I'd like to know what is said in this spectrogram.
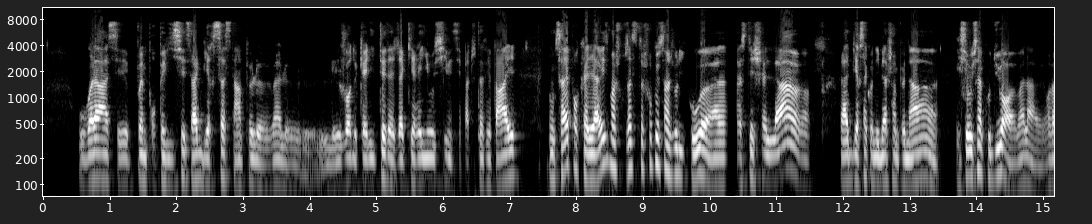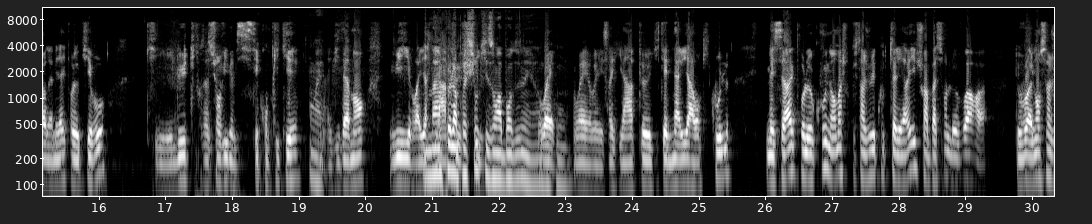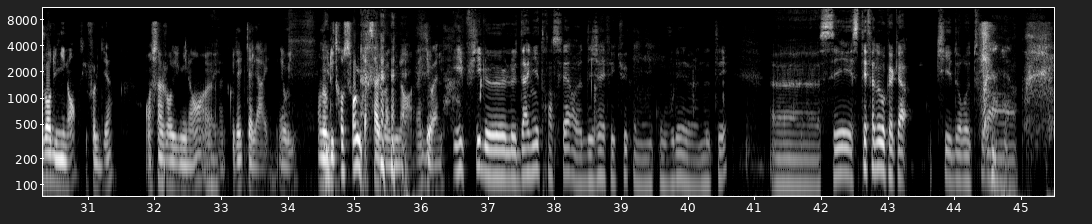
ou voilà, c'est même pour Pellissier, c'est vrai que Birsa c'était un peu le, voilà, le, le, joueur de qualité. T'as déjà Chiellini aussi, mais c'est pas tout à fait pareil. Donc c'est vrai pour Cagliari, moi je trouve ça, je trouve que c'est un joli coup à, à cette échelle-là. Voilà, Birsa connaît bien le championnat. Et c'est aussi un coup dur, euh, voilà, revers de la médaille pour le Kievo, qui lutte pour sa survie, même si c'est compliqué, ouais. évidemment. Lui, on va dire on a un peu l'impression qu'ils ont abandonné. Hein, ouais, ouais, ouais, c'est vrai qu'il a un peu quitté le navire avant qu'il coule. Mais c'est vrai que pour le coup, non, moi je trouve que c'est un joli coup de Cagliari. Je suis impatient de le voir, euh, de voir l'ancien joueur du Milan, parce qu'il faut le dire, ancien joueur du Milan, euh, du côté de Cagliari. Et oui, on oublie trop souvent que Birsa joue à Milan, hein. Et puis le, le dernier transfert déjà effectué qu'on qu voulait noter, euh, c'est Stefano Okaka qui est de retour en,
